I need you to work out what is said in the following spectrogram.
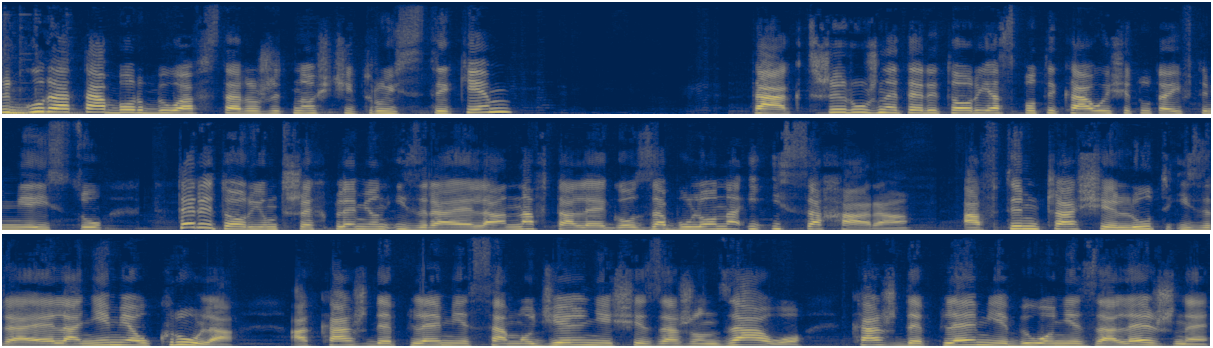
Czy góra Tabor była w starożytności trójstykiem? Tak, trzy różne terytoria spotykały się tutaj w tym miejscu. Terytorium trzech plemion Izraela, Naftalego, Zabulona i Issachara. A w tym czasie lud Izraela nie miał króla, a każde plemię samodzielnie się zarządzało, każde plemię było niezależne,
